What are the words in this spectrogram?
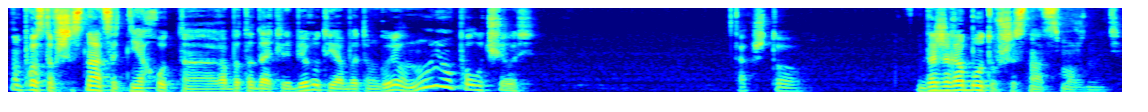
Ну, просто в 16 неохотно работодатели берут, я об этом говорил, но у него получилось. Так что даже работу в 16 можно найти.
